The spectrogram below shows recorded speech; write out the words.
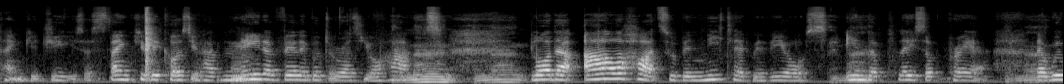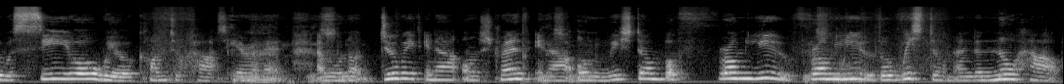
Thank you, Jesus. Thank you because you have mm. made available to us your hearts. Amen. Amen. Lord, that our hearts will be knitted with yours in the place of prayer. Amen. That we will see your will come to pass here Amen. earth. Yes, and we will Lord. not do it in our own strength, in Yes, our Lord. own wisdom, but from you, from Lord. you, the wisdom and the know how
